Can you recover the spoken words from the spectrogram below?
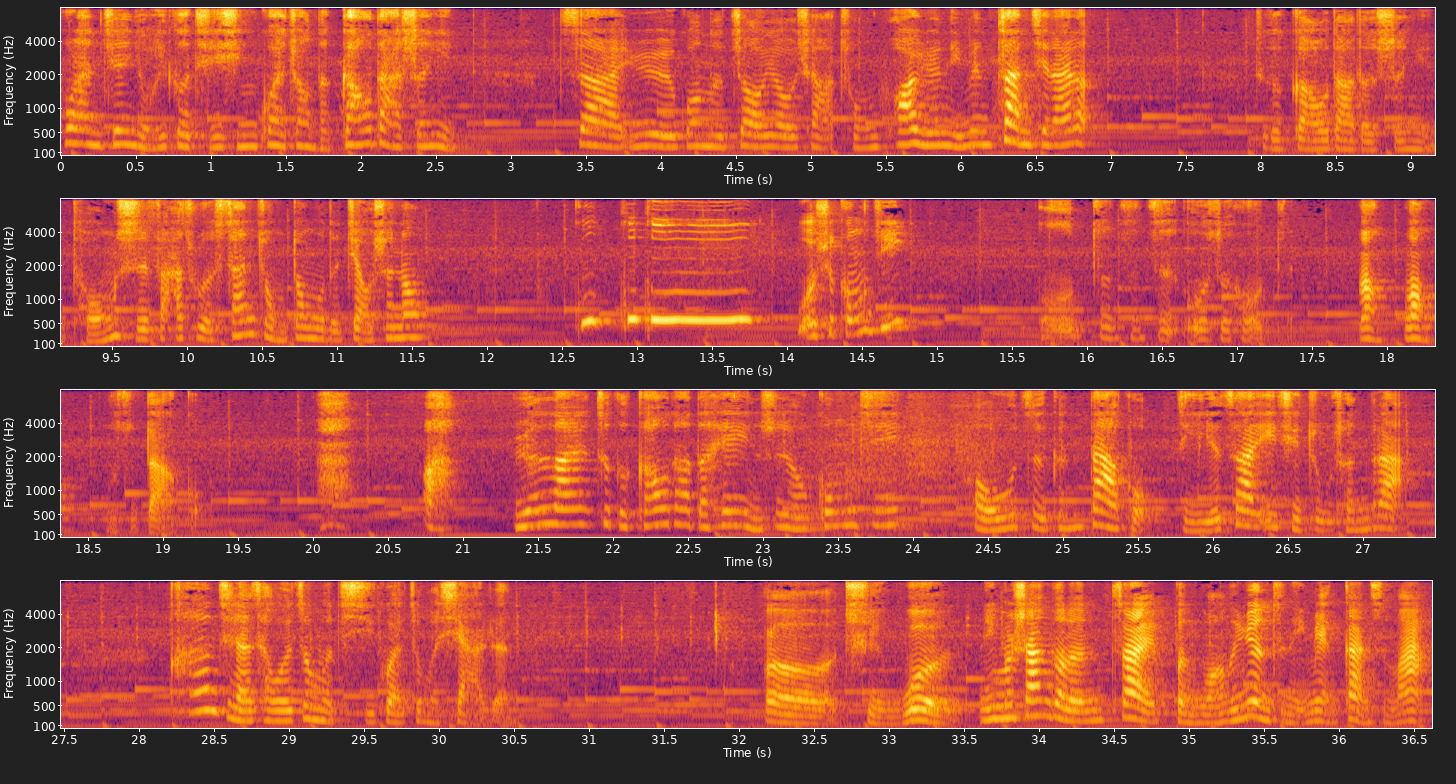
忽然间，有一个奇形怪状的高大身影，在月光的照耀下，从花园里面站起来了。这个高大的身影同时发出了三种动物的叫声哦。咕咕咕我是公鸡，哦，吱吱吱，我是猴子，汪汪，我是大狗。啊，原来这个高大的黑影是由公鸡、猴子跟大狗叠在一起组成的啦，看起来才会这么奇怪，这么吓人。呃，请问你们三个人在本王的院子里面干什么啊？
